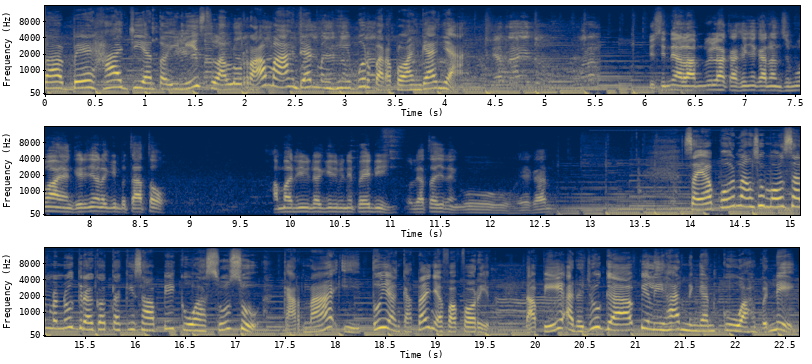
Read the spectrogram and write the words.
Babe Haji Yanto ini selalu ramah dan menghibur para pelanggannya. Di sini alhamdulillah kakinya kanan semua, yang kirinya lagi betato. Sama di lagi di mini pedi. Lihat aja neng, uh, ya kan. Saya pun langsung memesan menu gragot kaki sapi kuah susu karena itu yang katanya favorit. Tapi ada juga pilihan dengan kuah bening.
